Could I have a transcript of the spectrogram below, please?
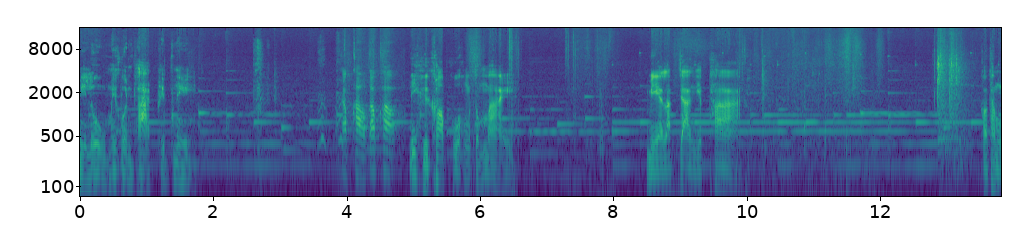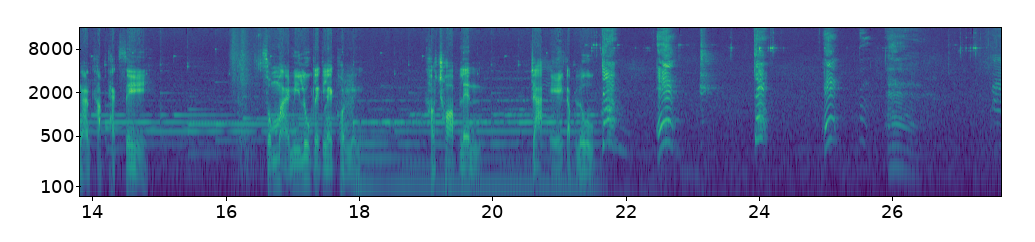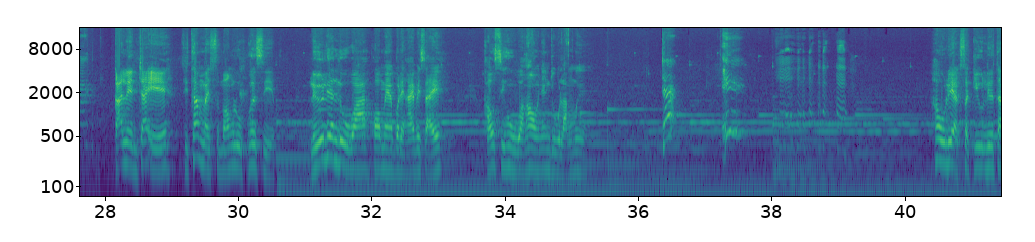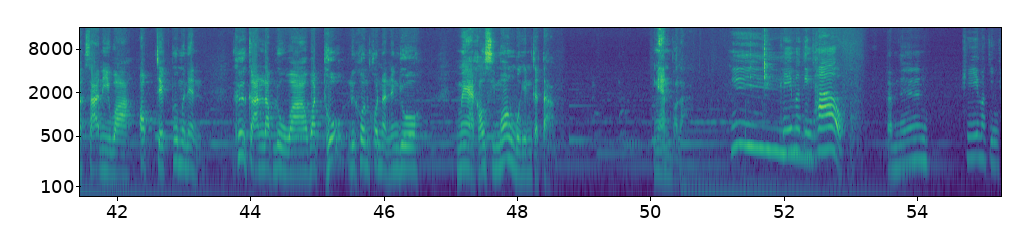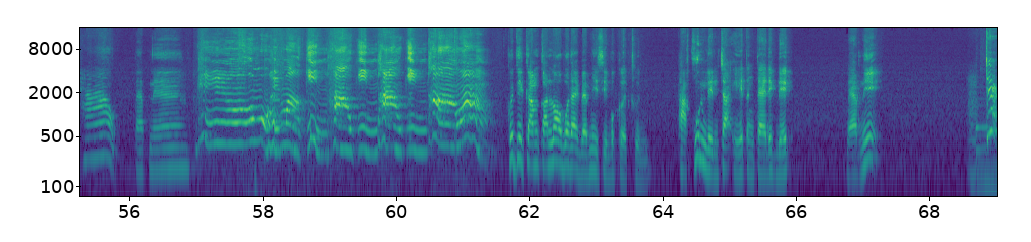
มีลูกไม่ควรพลาดคลิปนี้ กับเขาวกับเขาวนี่คือครอบครัวของสมหมาย เมียรับจ้างเย็บผ้า เขาทำงานขับแท็กซี่ สมหมายมีลูกเล็กๆคนหนึ่ง เขาชอบเล่นจ้าเอกับลูกจ๊ะเอ๊ะจ๊ะเอ๊ะอ่า การเล่นจ้าเอสิทำให้สมองลูกเพอร์ซีฟหรือเรียนรู้ว่าพ่อแม่บ่ได้หายไปไสเขาสิหูว่าเฮายังอยู่หลังมือจ๊ะเอ๊ะเฮาเรียกสกิลหรือทักษะนี้ว่า object permanent คือการรับรู้ว่าวัตถุหรือคนคนนั้นยังอยู่ แม่เขาสิมองบ่เห็นก็ตามแน่นบ่ล่ะพี่มากินข้าว แป๊บนึง พี่มากินข้าว แป๊บนึงพี่ก็หมู ให้มากินข้าวกินข้าวกินข้าวอะพฤติกรรมการล่อบ่ได้แบบนี้สิบ่เกิดขึ้น ถ้าคุณเล่นจ้าเอตั้งแต่เด็กๆ แบบนี้จ้า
